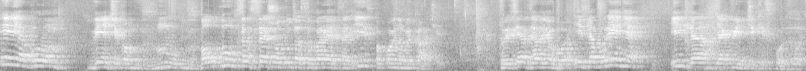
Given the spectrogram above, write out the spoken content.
І я буром венчиком зболтнув це все, що тут собереться, і спокійно викачую. Тобто я взяв його і для бурення, і для як венчик використовувати.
